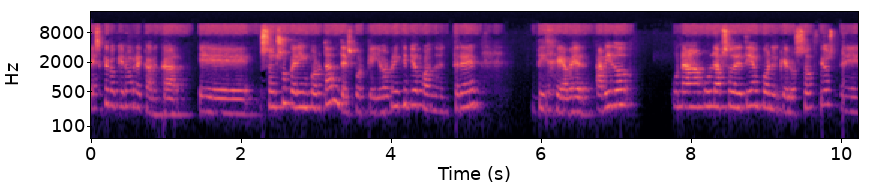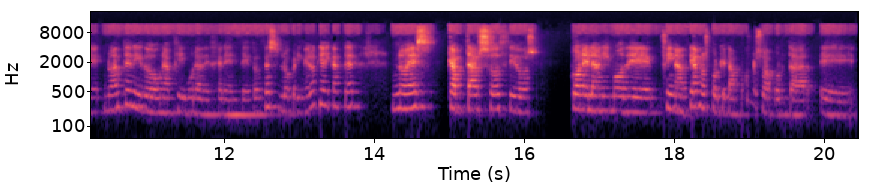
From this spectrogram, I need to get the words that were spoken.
es que lo quiero recalcar, eh, son súper importantes porque yo al principio cuando entré dije, a ver, ha habido un lapso de tiempo en el que los socios eh, no han tenido una figura de gerente. Entonces, lo primero que hay que hacer no es captar socios con el ánimo de financiarnos, porque tampoco nos va a aportar eh,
